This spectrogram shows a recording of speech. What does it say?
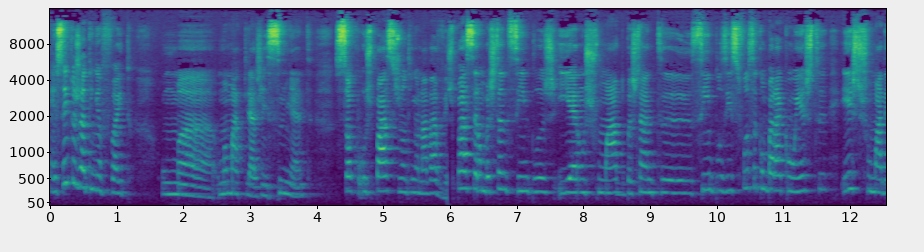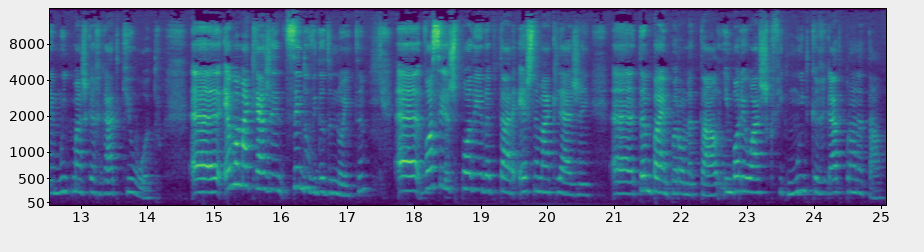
Eu sei que eu já tinha feito uma, uma maquilhagem semelhante, só que os passos não tinham nada a ver. Os passos eram bastante simples e era um esfumado bastante simples e se fosse a comparar com este, este esfumado é muito mais carregado que o outro. Uh, é uma maquilhagem sem dúvida de noite. Uh, vocês podem adaptar esta maquilhagem uh, também para o Natal, embora eu acho que fique muito carregado para o Natal.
